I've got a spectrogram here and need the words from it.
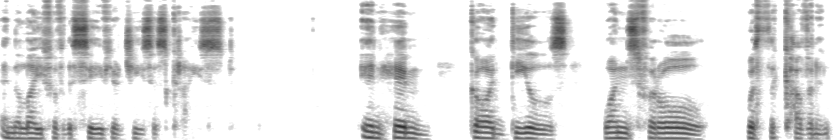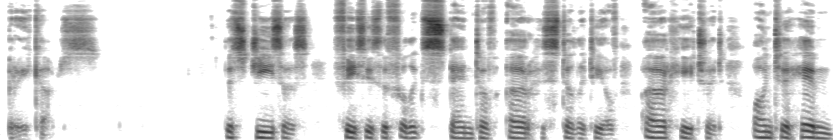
in the life of the Saviour Jesus Christ. In him, God deals once for all with the covenant breakers. This Jesus faces the full extent of our hostility, of our hatred. Onto him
